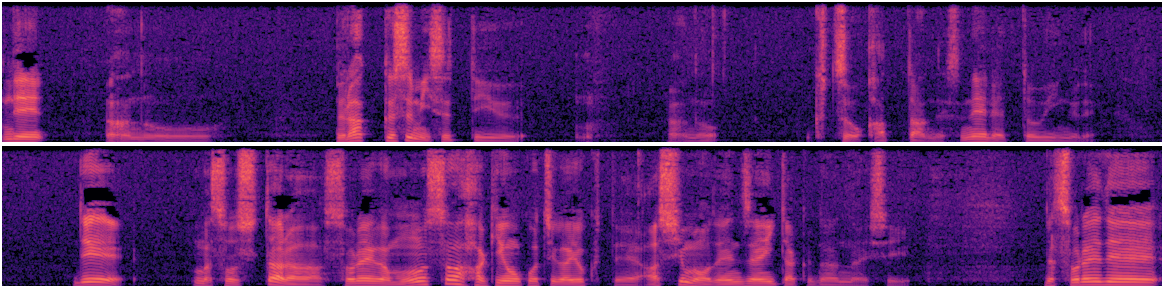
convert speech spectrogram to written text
であのブラックスミスっていうあの靴を買ったんですねレッドウィングで。で、まあ、そしたらそれがものすごい履き心地が良くて足も全然痛くならないしでそれで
